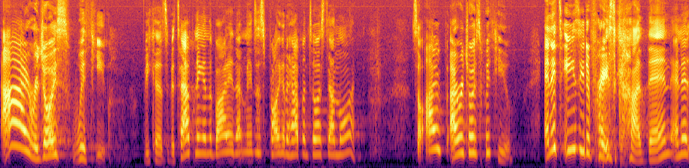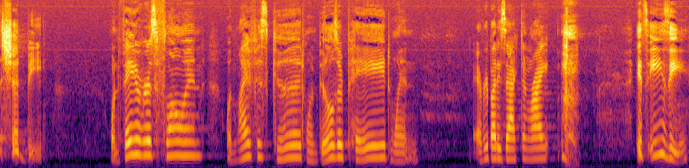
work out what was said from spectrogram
I rejoice with you because if it's happening in the body, that means it's probably going to happen to us down the line. So I, I rejoice with you. And it's easy to praise God then, and it should be. When favor is flowing, when life is good, when bills are paid, when everybody's acting right, it's easy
